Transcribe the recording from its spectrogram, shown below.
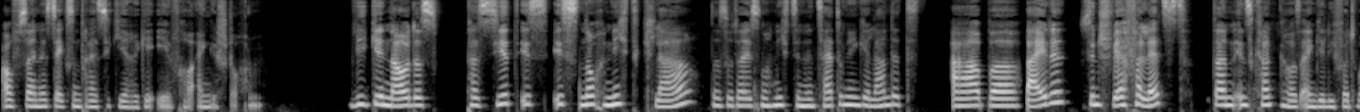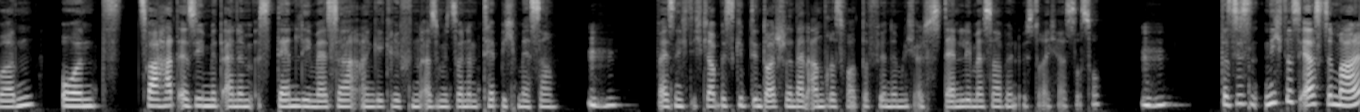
auf seine 36-jährige Ehefrau eingestochen. Wie genau das passiert ist, ist noch nicht klar. Also da ist noch nichts in den Zeitungen gelandet. Aber beide sind schwer verletzt, dann ins Krankenhaus eingeliefert worden. Und zwar hat er sie mit einem Stanley-Messer angegriffen, also mit so einem Teppichmesser. Mhm weiß nicht, ich glaube, es gibt in Deutschland ein anderes Wort dafür, nämlich als Stanley-Messer, aber in Österreich heißt das so. Mhm. Das ist nicht das erste Mal.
